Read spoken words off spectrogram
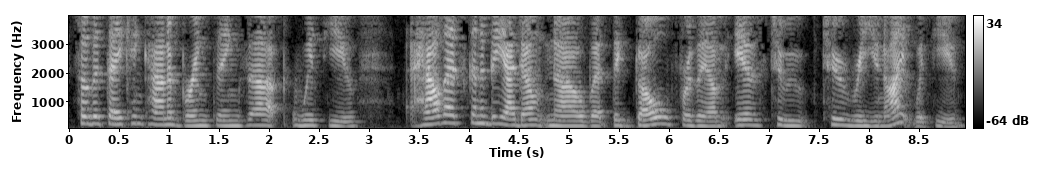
so that they can kind of bring things up with you. How that's going to be, I don't know, but the goal for them is to to reunite with you.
